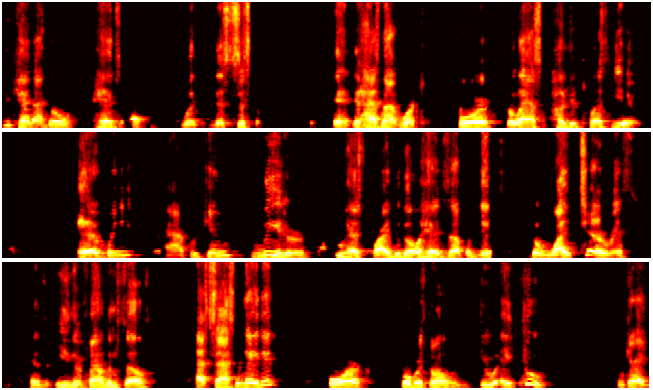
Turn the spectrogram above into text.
you cannot go heads up with this system. It, it has not worked for the last hundred plus years. Every African leader who has tried to go heads up against the white terrorists has either found themselves assassinated or overthrown through a coup. Okay?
